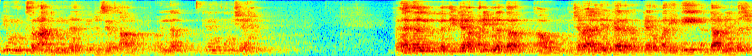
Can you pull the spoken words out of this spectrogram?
اليوم يكثر عندهم الماء في جزيرة العرب وإلا كانت يعني شاحه فهذا الذي كان قريب من الدار هذا أو الجماعة الذين كانوا كانوا قريبي الدار من المسجد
